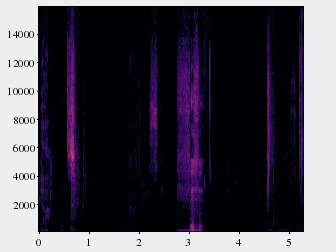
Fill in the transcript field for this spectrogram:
yeah, it's crazy. Yes, it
